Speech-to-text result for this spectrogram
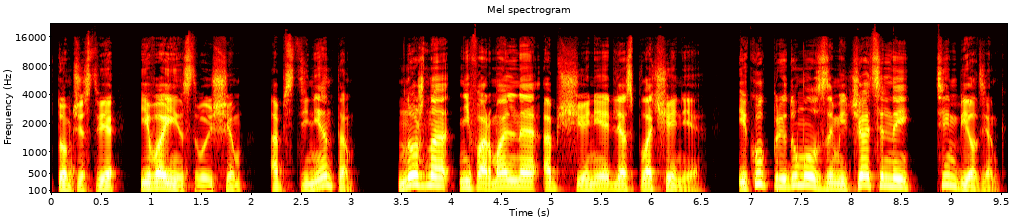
в том числе и воинствующим абстинентам, нужно неформальное общение для сплочения, и Кук придумал замечательный тимбилдинг.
